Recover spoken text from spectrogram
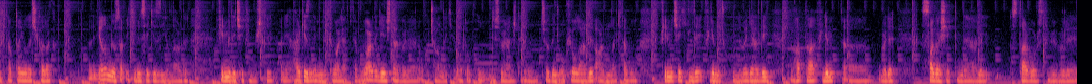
Bu kitaptan yola çıkarak yanılmıyorsam 2008'li yıllardı. Filmi de çekilmişti. Hani herkesin elinde Twilight kitabı vardı. Gençler böyle yani okul çağındaki ortaokul, lise öğrencileri onu çılgınca okuyorlardı. Ardından kitap o filmi çekildi. Film de çok gündeme geldi. Hatta film e, böyle saga şeklinde yani Star Wars gibi böyle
